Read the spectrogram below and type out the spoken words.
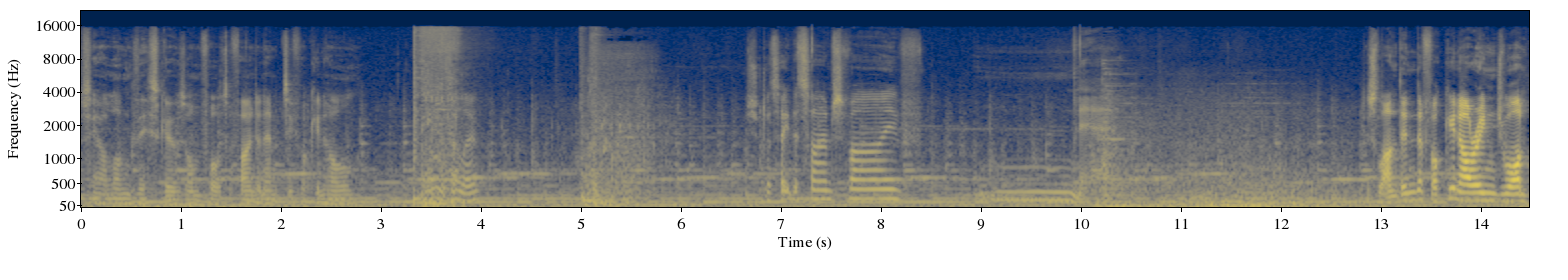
See how long this goes on for to find an empty fucking hole. Oh, hello. Should I take the times five? Just landing the fucking orange one.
